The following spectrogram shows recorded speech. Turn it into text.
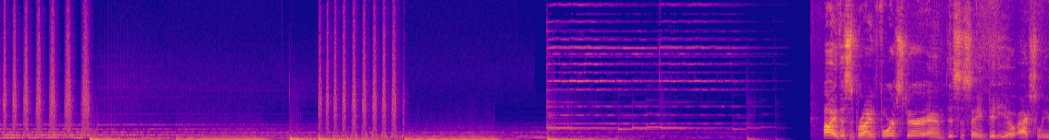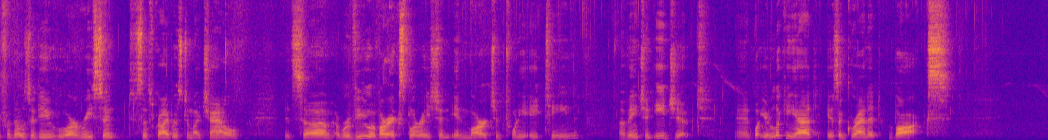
Hi, this is Brien Foerster, and this is a video actually for those of you who are recent subscribers to my channel. It's uh, a review of our exploration in March of 2018 of ancient Egypt. And what you're looking at is a granite box.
